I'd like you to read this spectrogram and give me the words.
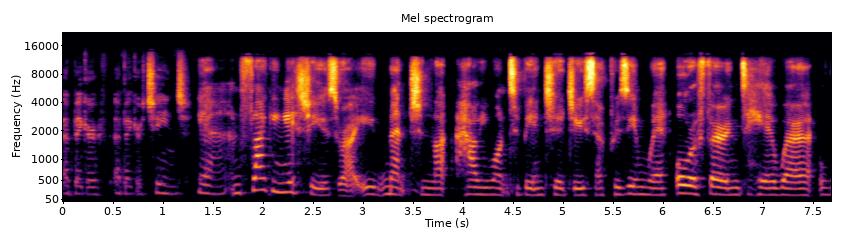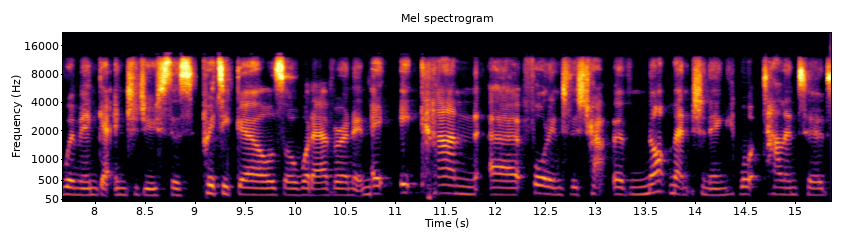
a bigger a bigger change. Yeah and flagging issues right? You mentioned like how you want to be introduced. I presume we're all referring to here where women get introduced as pretty girls or whatever and it, it can can uh, fall into this trap of not mentioning what talented,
